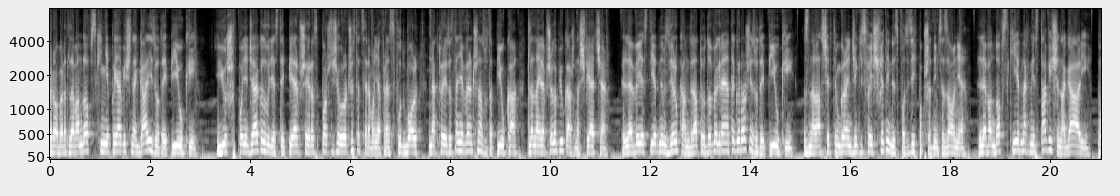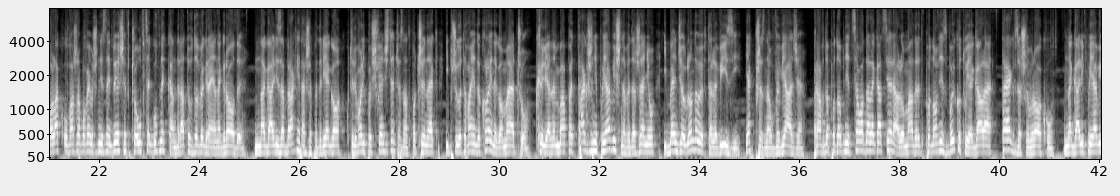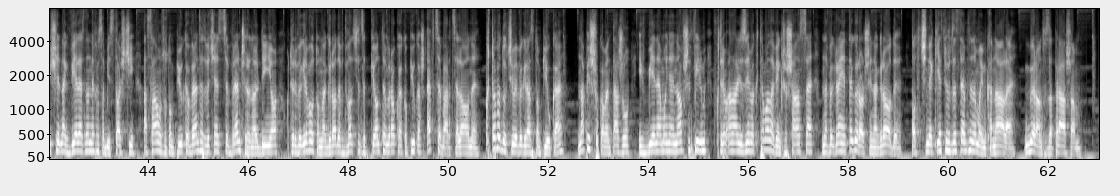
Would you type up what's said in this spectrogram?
Robert Lewandowski nie pojawi się na gali Złotej Piłki. Już w poniedziałek o 21 rozpocznie się uroczysta ceremonia France Football, na której zostanie wręczona Złota Piłka dla najlepszego piłkarza na świecie. Lewy jest jednym z wielu kandydatów do wygrania tegorocznej Złotej Piłki. Znalazł się w tym gronie dzięki swojej świetnej dyspozycji w poprzednim sezonie. Lewandowski jednak nie stawi się na gali. Polak uważa bowiem, że nie znajduje się w czołówce głównych kandydatów do wygrania nagrody. Na gali zabraknie także Pedriego, który woli poświęcić ten czas na odpoczynek i przygotowanie do kolejnego meczu. Kylian Mbappe także nie pojawi się na wydarzeniu i będzie oglądał je w telewizji, jak przyznał w wywiadzie. Prawdopodobnie cała delegacja Realu Madryt ponownie zbojkotuje galę, tak jak w zeszłym roku. Na gali pojawi się jednak wiele znanych osobistości, a samą złotą piłkę w ręce zwycięzcy wręczy Ronaldinho, który wygrywał tą nagrodę w 2005 roku jako piłkarz FC Barcelony. Kto według Ciebie wygra z tą piłkę? Napisz w komentarzu i wbij na mój najnowszy film, w którym analizujemy kto ma największe szanse na wygranie tegorocznej nagrody. Odcinek jest już dostępny na moim kanale. Gorąco zapraszam.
